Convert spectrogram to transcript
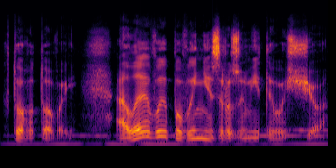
хто готовий. Але ви повинні зрозуміти ось що.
